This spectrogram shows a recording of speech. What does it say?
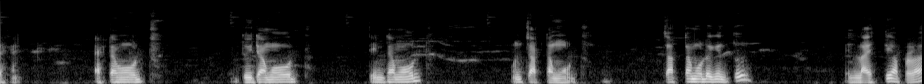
দেখেন, একটা মুড দুইটা মুড তিনটা মুড চারটা মুড চারটা মোডে কিন্তু এই লাইটটি আপনারা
